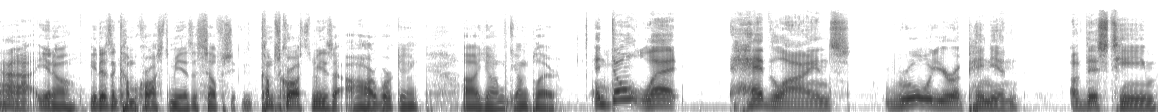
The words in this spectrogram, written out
uh, you know, he doesn't come across to me as a selfish. Comes across to me as a hardworking uh, young young player. And don't let headlines rule your opinion of this team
